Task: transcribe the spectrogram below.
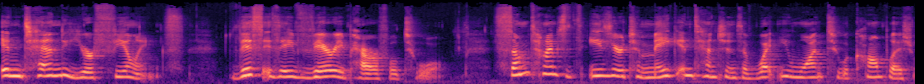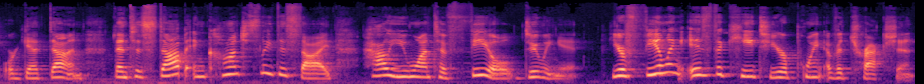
intend your feelings. This is a very powerful tool. Sometimes it's easier to make intentions of what you want to accomplish or get done than to stop and consciously decide how you want to feel doing it. Your feeling is the key to your point of attraction.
